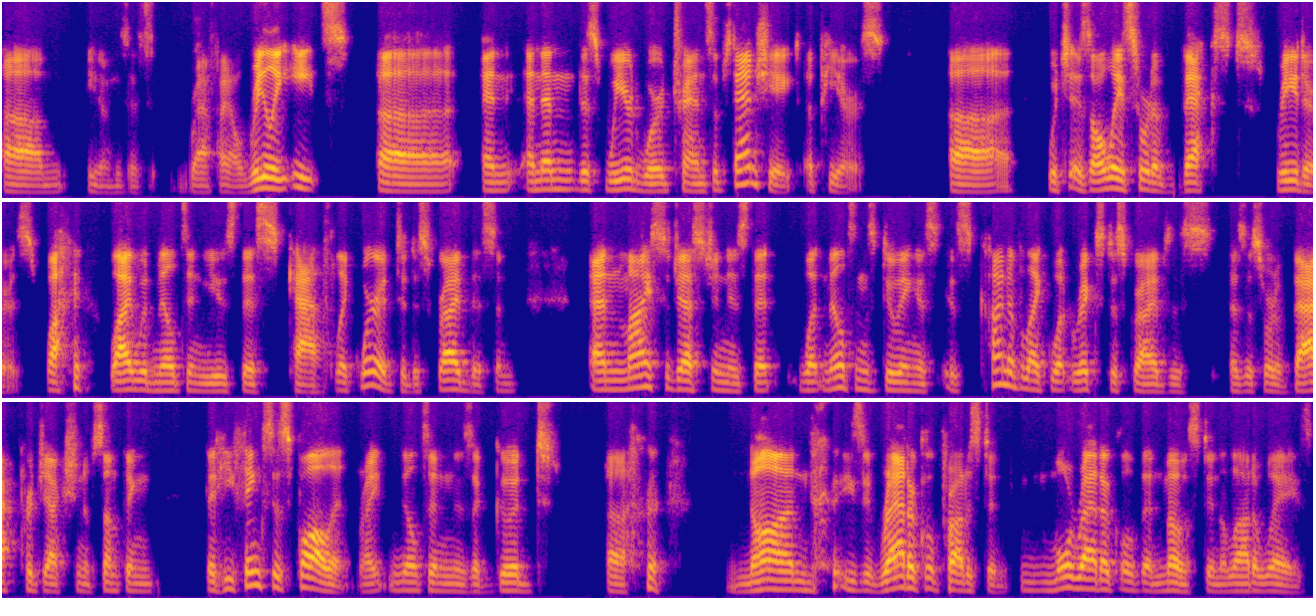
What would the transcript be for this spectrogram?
um, you know, he says Raphael really eats, uh, and and then this weird word transubstantiate appears, uh, which has always sort of vexed readers. Why why would Milton use this Catholic word to describe this? And and my suggestion is that what Milton's doing is is kind of like what Ricks describes as as a sort of back projection of something that he thinks is fallen. Right? Milton is a good. Uh, non he's a radical protestant more radical than most in a lot of ways.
